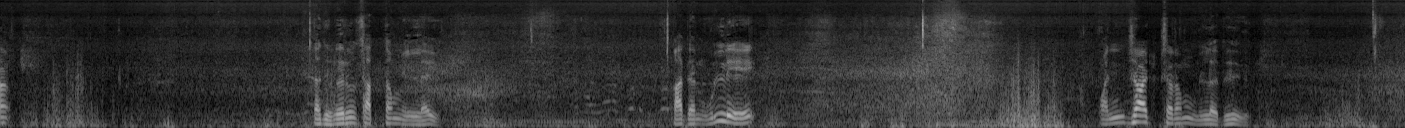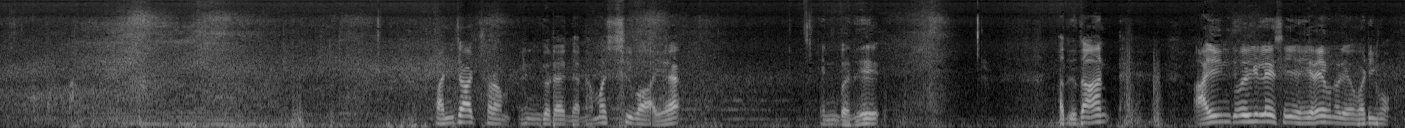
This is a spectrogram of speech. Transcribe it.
அது வெறும் சத்தம் இல்லை. அதன் உள்ளே பஞ்சாட்சரம் உள்ளது. பஞ்சாட்சரம் என்கிற இந்த நமசிவாய என்பது அதுதான் ஐந்தொழிலே செய்ய இறைவனுடைய வடிவம்.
